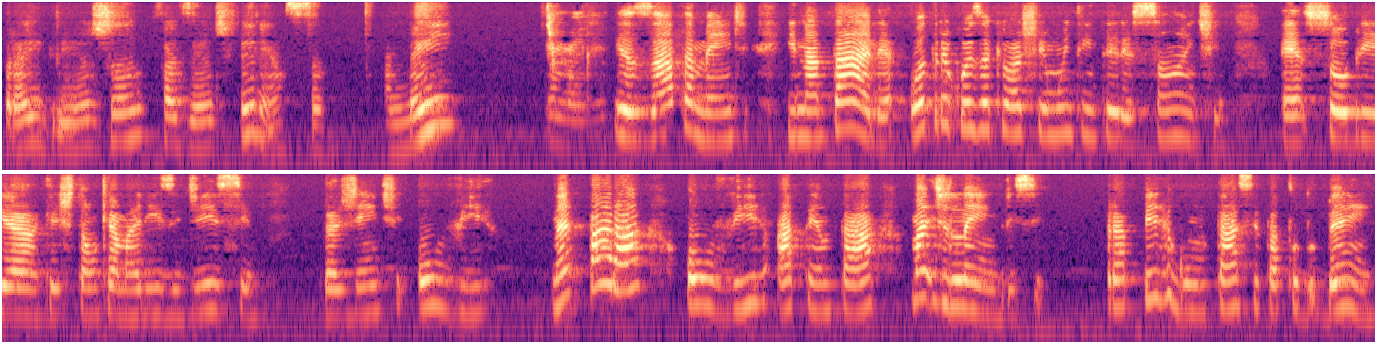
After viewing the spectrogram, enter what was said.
para a igreja fazer a diferença. Amém? Amém? Exatamente. E, Natália, outra coisa que eu achei muito interessante é sobre a questão que a Marise disse da gente ouvir, né? Parar, ouvir, atentar, mas lembre-se, para perguntar se está tudo bem,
